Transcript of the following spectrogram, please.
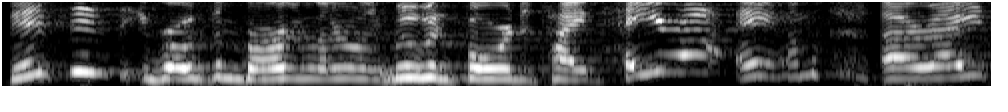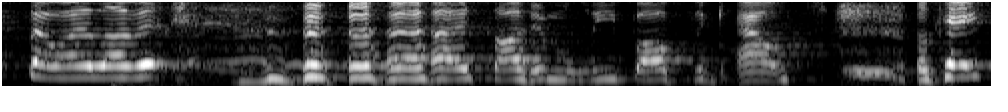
This is Rosenberg literally moving forward to type, hey, here I am. All right. So I love it. I saw him leap off the couch. Okay.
